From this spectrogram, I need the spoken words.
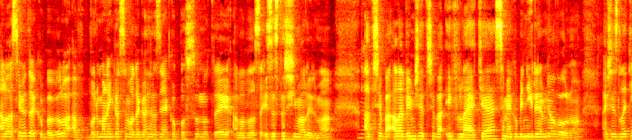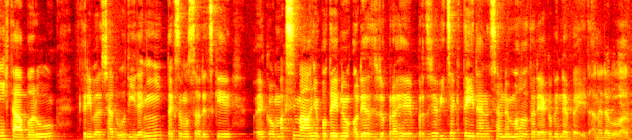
Ale vlastně mě to jako bavilo a od malinka jsem byl takhle hrozně jako posunutý a bavil se i se staršíma lidma. No. A třeba, ale vím, že třeba i v létě jsem jako by nikdy neměl volno a že z letních táborů, který byl třeba dvoutýdenní, tak jsem musel vždycky jako maximálně po týdnu odjet do Prahy, protože víc jak týden jsem nemohl tady jakoby nebejt a nedabovat.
